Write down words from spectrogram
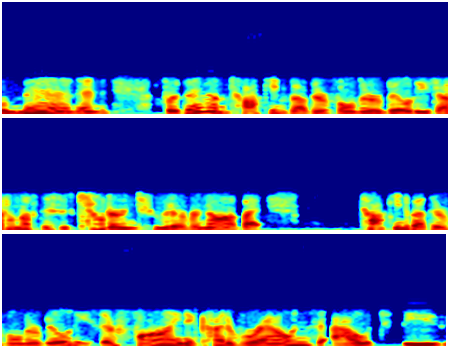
were men. And for them, talking about their vulnerabilities, I don't know if this is counterintuitive or not, but talking about their vulnerabilities, they're fine. It kind of rounds out these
